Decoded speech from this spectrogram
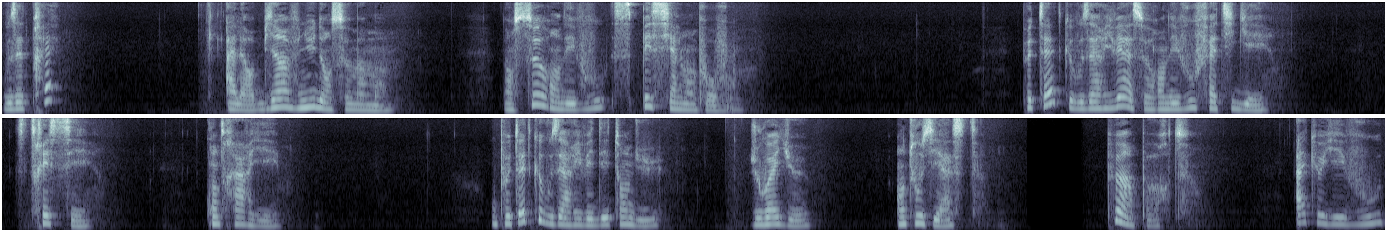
Vous êtes prêt Alors bienvenue dans ce moment, dans ce rendez-vous spécialement pour vous. Peut-être que vous arrivez à ce rendez-vous fatigué, stressé, contrarié. Ou peut-être que vous arrivez détendu, joyeux, enthousiaste. Peu importe. Accueillez-vous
